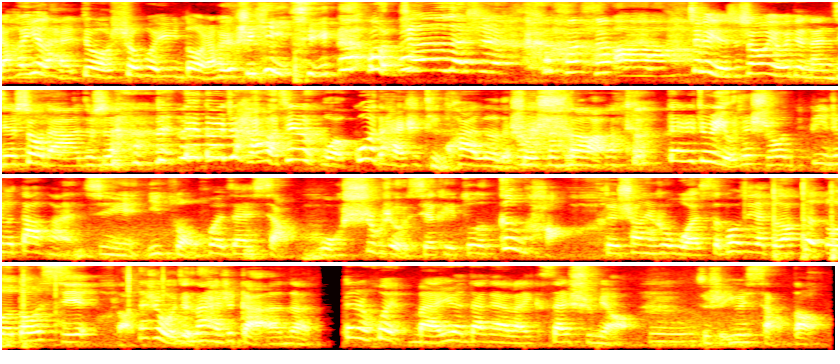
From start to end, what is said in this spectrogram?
然后一来就社会运动，然后又是疫情，我真的是 啊，这个也是稍微有一点难接受的啊，就是。但但是就还好，其实我过得还是挺快乐的，说实话。但是就是有些时候，毕竟这个大环境，你总会在想，我是不是有些可以做得更好？对上天说，我 suppose 应该得到更多的东西，但是我觉得还是感恩的，但是会埋怨大概来个三十秒，嗯，就是因为想到，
